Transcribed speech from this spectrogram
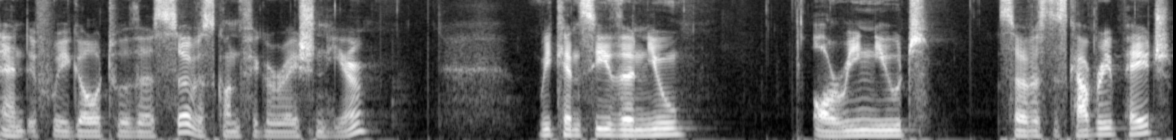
And if we go to the service configuration here, we can see the new or renewed service discovery page.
